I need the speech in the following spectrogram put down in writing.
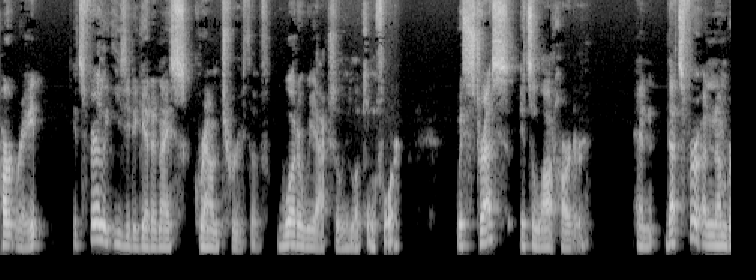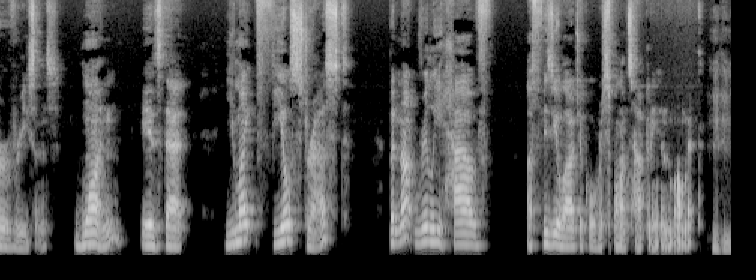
heart rate, it's fairly easy to get a nice ground truth of what are we actually looking for. With stress, it's a lot harder. And that's for a number of reasons. One is that you might feel stressed, but not really have a physiological response happening in the moment. Mm-hmm.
